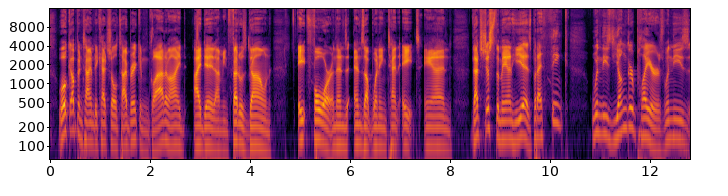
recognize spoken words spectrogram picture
woke up in time to catch the whole tiebreak, and glad I I did. I mean, Fed was down eight four, and then ends up winning 10-8. and that's just the man he is. But I think when these younger players, when these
